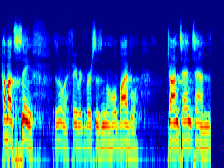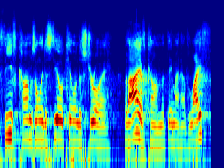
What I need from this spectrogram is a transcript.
How about safe? This is one of my favorite verses in the whole Bible. John 10 10. The thief comes only to steal, kill, and destroy, but I have come that they might have life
